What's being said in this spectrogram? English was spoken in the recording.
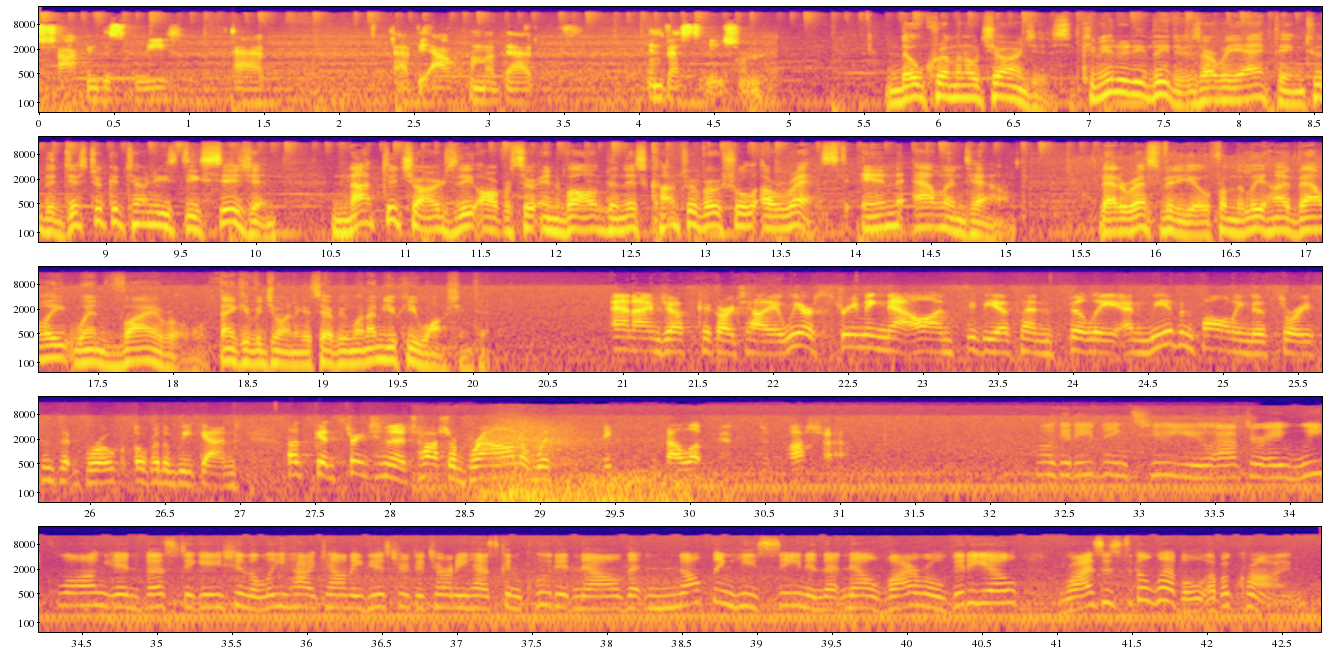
shock and disbelief at at the outcome of that investigation. No criminal charges. Community leaders are reacting to the district attorney's decision not to charge the officer involved in this controversial arrest in Allentown. That arrest video from the Lehigh Valley went viral. Thank you for joining us, everyone. I'm Ukee Washington. And I'm Jessica Kartalija. We are streaming now on CBSN Philly, and we have been following this story since it broke over the weekend. Let's get straight to Natasha Brown with Well, good evening to you. After a week-long investigation, the Lehigh County District Attorney has concluded now that nothing he's seen in that now viral video rises to the level of a crime.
